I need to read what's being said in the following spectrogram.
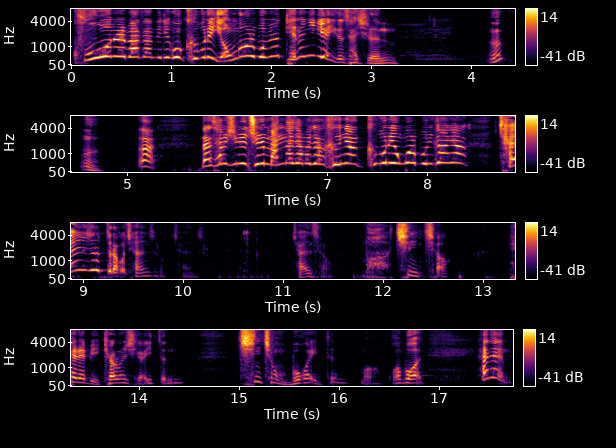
구원을 받아들이고 그분의 영광을 보면 되는 일이야 이거 사실은. 응? 응. 아, 난 30년 주님 만나자마자 그냥 그분의 영광을 보니까 그냥 자연스럽더라고 자연스러워 자연스러워 자연스러워. 뭐 친척, 헤레비 결혼식이 있든 친척 뭐가 있든 뭐 뭐가 뭐가 하여튼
